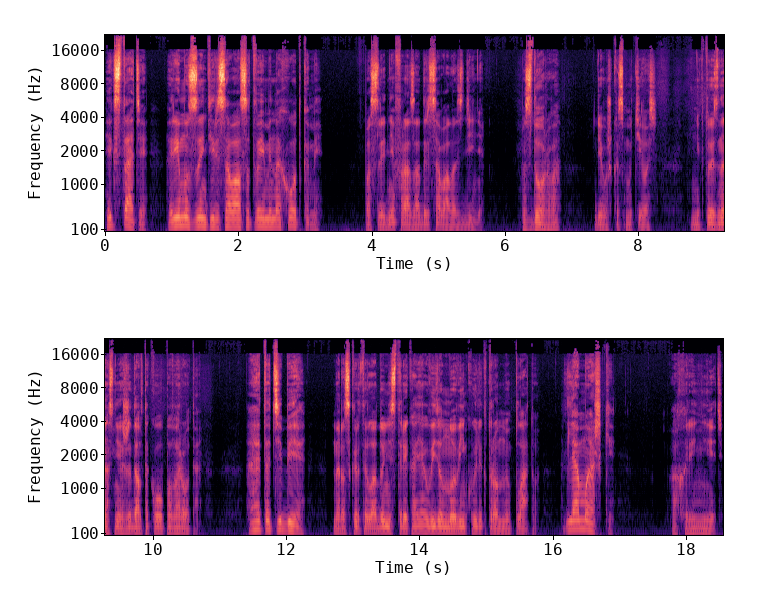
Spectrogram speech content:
И, кстати, Римус заинтересовался твоими находками». Последняя фраза адресовалась Дине. «Здорово», — девушка смутилась. «Никто из нас не ожидал такого поворота». «А это тебе!» На раскрытой ладони старика я увидел новенькую электронную плату. «Для Машки!» Охренеть!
